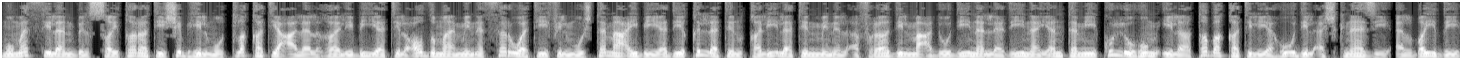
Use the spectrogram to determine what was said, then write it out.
ممثلا بالسيطرة شبه المطلقة على الغالبية العظمى من الثروة في المجتمع بيد قلة قليلة من الأفراد المعدودين الذين ينتمي كلهم إلى طبقة اليهود الأشكنازي البيض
